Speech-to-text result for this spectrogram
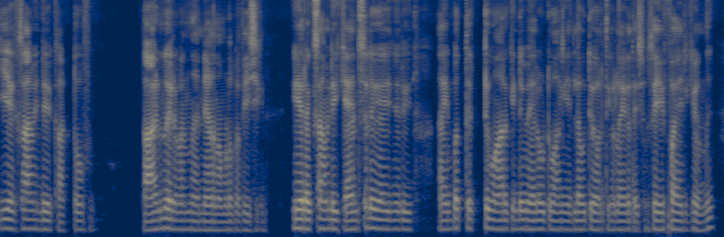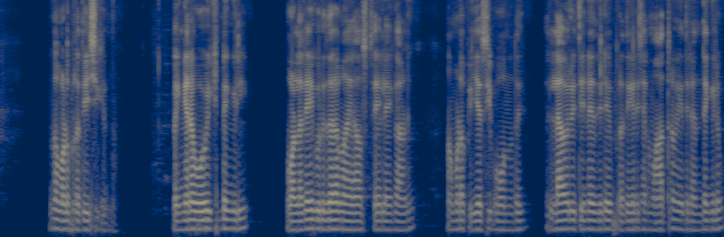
ഈ എക്സാമിന്റെ കട്ട് ഓഫ് താഴ്ന്നു വരുമെന്ന് തന്നെയാണ് നമ്മൾ പ്രതീക്ഷിക്കുന്നത്. ഈ ഒരു എക്സാമിന് ക്യാൻസൽ കഴിഞ്ഞൊരു അമ്പത്തെട്ട് മാർക്കിന്റെ മേലോട്ട് വാങ്ങിയ എല്ലാ ഉദ്യോഗാർത്ഥികളും ഏകദേശം സേഫ് ആയിരിക്കുമെന്ന് നമ്മൾ പ്രതീക്ഷിക്കുന്നു. അപ്പം ഇങ്ങനെ പോയിട്ടുണ്ടെങ്കിൽ വളരെ ഗുരുതരമായ അവസ്ഥയിലേക്കാണ് നമ്മുടെ പി എസ് സി പോകുന്നത്. എല്ലാവരും ഇതിനെതിരെ പ്രതികരിച്ചാൽ മാത്രമേ ഇതിനെന്തെങ്കിലും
